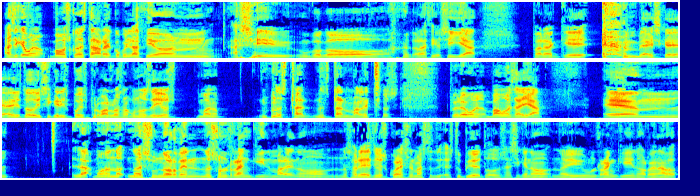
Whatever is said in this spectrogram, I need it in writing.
Así que bueno, vamos con esta recopilación así un poco graciosilla para que veáis que hay de todo y si queréis podéis probarlos. Algunos de ellos, bueno, no están, no están mal hechos. Pero bueno, vamos allá. Em, bueno, no, es un orden, no es un ranking, ¿vale? No, no sabría deciros cuál es el más estúpido de todos, así que no, no hay un ranking ordenado.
